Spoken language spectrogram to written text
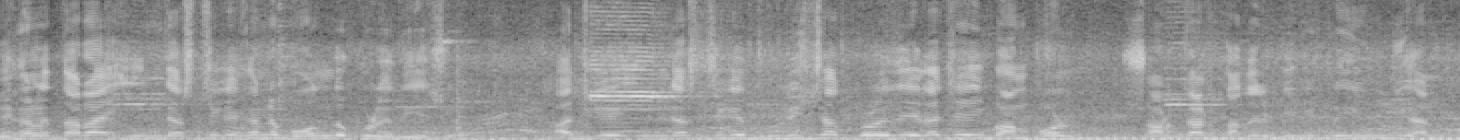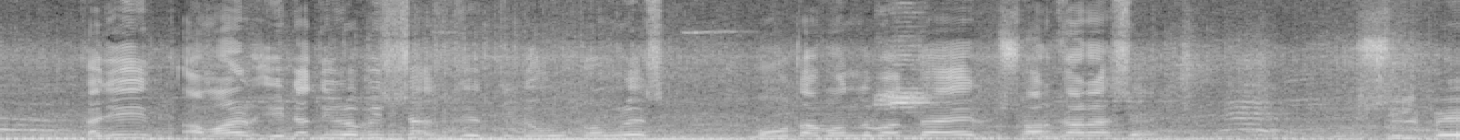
যেখানে তারা ইন্ডাস্ট্রিকে এখানে বন্ধ করে দিয়েছে আজকে ইন্ডাস্ট্রিকে ধূলিসাৎ করে দিয়ে গেছে এই বামফল সরকার তাদের বিভিন্ন ইউনিয়ন। কাজেই আমার এটা দৃঢ় বিশ্বাস যে তৃণমূল কংগ্রেস মমতা বন্দ্যোপাধ্যায়ের সরকার আছে। শিল্পে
